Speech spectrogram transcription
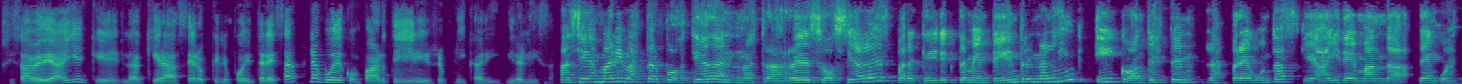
si sabe de alguien que la quiera hacer o que le puede interesar, la puede compartir y replicar y viralizar. Así es, Mari, va a estar posteada en nuestras redes sociales para que directamente entren al link y contesten las preguntas que hay demanda de encuesta.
